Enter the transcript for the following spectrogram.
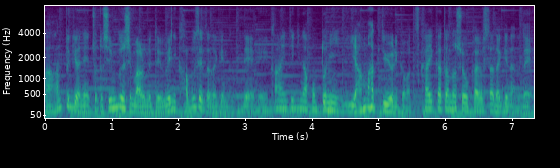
あの時はねちょっと新聞紙丸めて上にかぶせただけなので簡易的な本当に山っていうよりかは使い方の紹介をしただけなので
